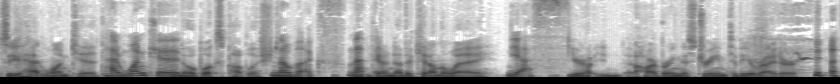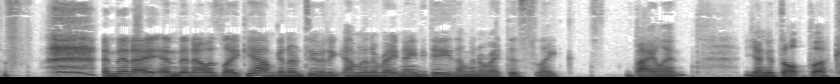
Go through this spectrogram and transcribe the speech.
So you had one kid, had one kid, no books published. no books, You nothing. got another kid on the way. yes. You're harboring this dream to be a writer. Yes. And then I and then I was like, yeah, I'm gonna do it. I'm gonna write 90 days. I'm gonna write this like violent young adult book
